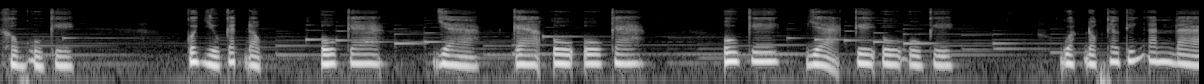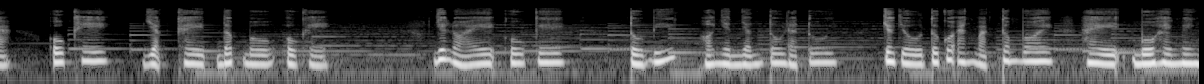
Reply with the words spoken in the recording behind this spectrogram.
Không ok có nhiều cách đọc OK và K-O-O-K, OK và K-O-O-K. Hoặc đọc theo tiếng Anh là OK và K-double OK. Với loại OK, tôi biết họ nhìn nhận tôi là tôi, cho dù tôi có ăn mặc tomboy hay bohemian,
